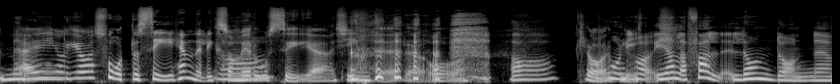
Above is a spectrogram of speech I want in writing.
men... Nej, jag, jag har svårt att se henne liksom ja. med rosiga kinder och ja. klar hon blick. Har i alla fall London eh,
